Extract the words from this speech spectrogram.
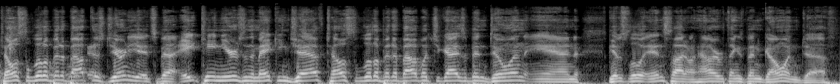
Tell us a little bit about this journey. It's about 18 years in the making, Jeff. Tell us a little bit about what you guys have been doing and give us a little insight on how everything's been going, Jeff.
